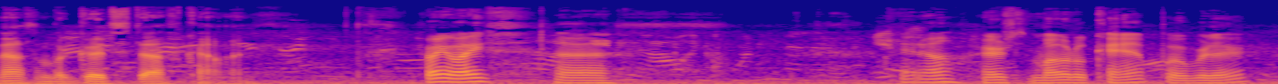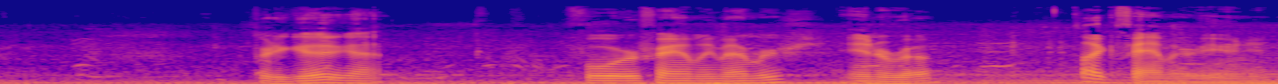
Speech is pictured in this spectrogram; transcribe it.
nothing but good stuff coming. So, anyways, uh, you know, there's the moto camp over there. Pretty good. Got four family members in a row. It's like a family reunion.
